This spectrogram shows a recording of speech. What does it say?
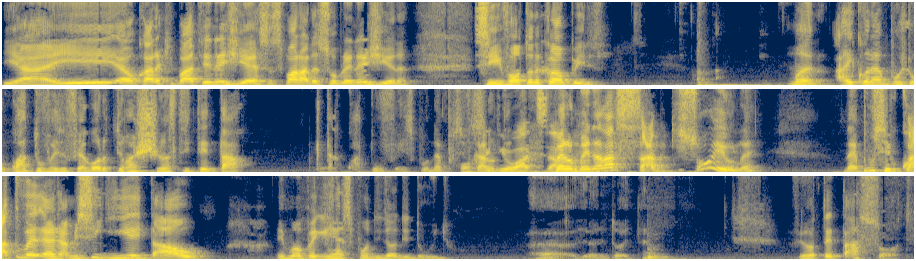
E aí é um cara que bate energia, essas paradas sobre energia, né? Sim, voltando ao Cléo Pires. Mano, aí quando ela postou quatro vezes, eu falei, agora eu tenho uma chance de tentar. Tá quatro vezes, pô, não é possível. o Conseguiu WhatsApp. Pelo menos ela sabe que sou eu, né? Não é possível. Quatro vezes, ela já me seguia e tal. Irmão, eu peguei e respondi, deu de doido. É, deu de doido, né? Falei, vou tentar a sorte.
